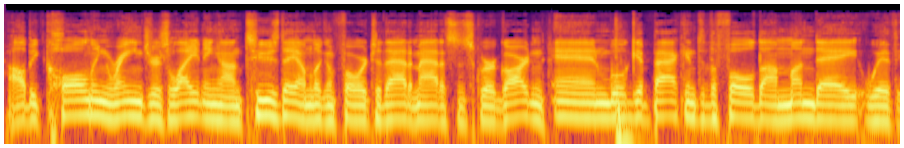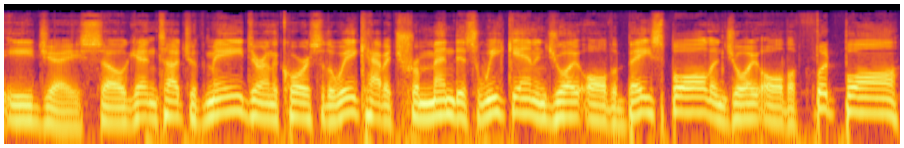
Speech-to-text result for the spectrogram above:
I'll be calling Rangers Lightning on Tuesday. I'm looking forward to that at Madison Square Garden, and we'll get back into the fold on Monday with EJ. So get in touch with me during the course of the week. Have a tremendous weekend. Enjoy all the baseball, enjoy all the football.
